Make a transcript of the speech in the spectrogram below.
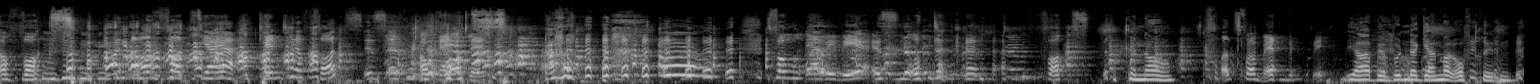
auf Fox. Auf Fox ja ja. Kennt ihr Fox? Ist öffentlich-rechtlich vom RBB ist ein Unterkanal Fox. Genau. Fox vom RBB Ja, wir würden da gern mal auftreten.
